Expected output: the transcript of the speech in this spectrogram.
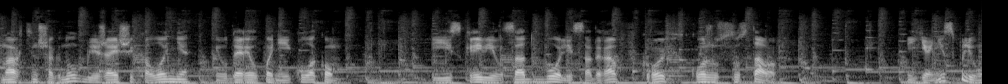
Мартин шагнул к ближайшей колонне и ударил по ней кулаком. И искривился от боли, содрав кровь кожу с суставов. Я не сплю.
